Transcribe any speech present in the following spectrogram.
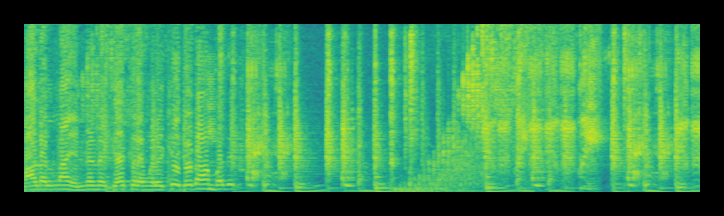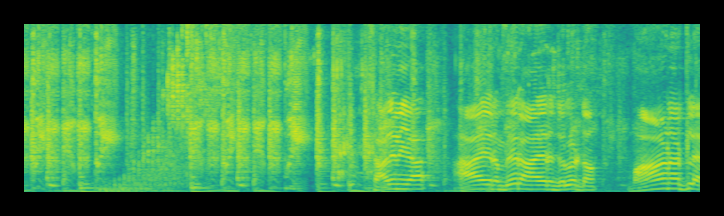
மாடல்னா என்னன்னு கேட்கிறவங்களுக்கு இதுதான் பதில். ஸ்டாலினியா ஆயிரம் பேர் ஆயிரம் சொல்லட்டும். மாநாட்டில்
